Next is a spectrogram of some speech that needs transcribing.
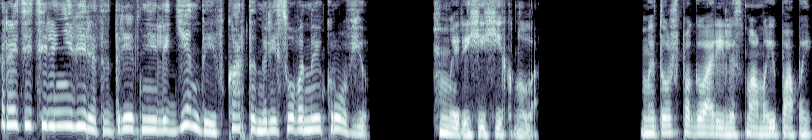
Родители не верят в древние легенды и в карты, нарисованные кровью». Мэри хихикнула. «Мы тоже поговорили с мамой и папой»,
